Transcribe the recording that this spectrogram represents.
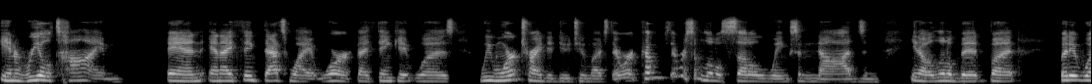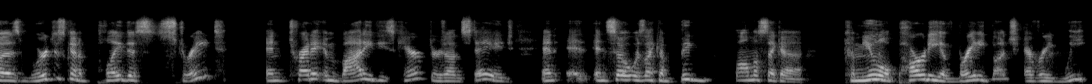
in real time. And and I think that's why it worked. I think it was we weren't trying to do too much. There were come there were some little subtle winks and nods and you know a little bit, but but it was we're just going to play this straight and try to embody these characters on stage. And and so it was like a big almost like a communal party of Brady Bunch every week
